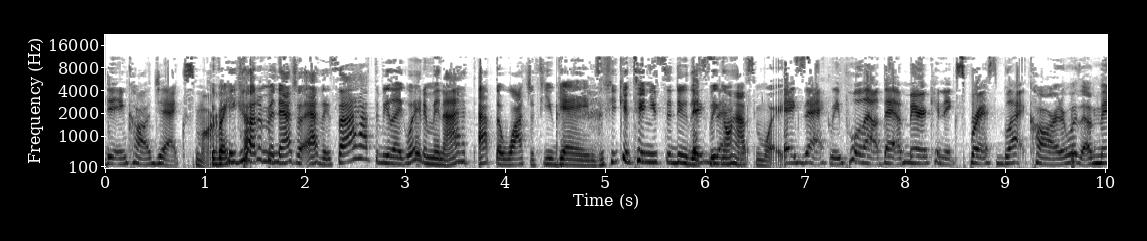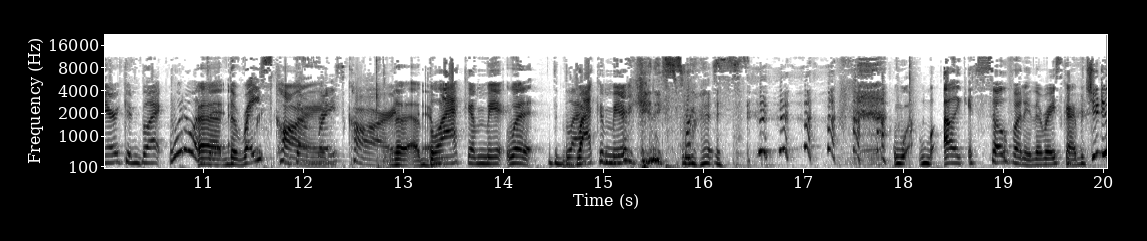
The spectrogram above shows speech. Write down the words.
didn't call Jack smart. But he called him a natural athlete. So I have to be like, wait a minute, I have to watch a few games. If he continues to do this, we're going to have some work. Exactly. Pull out that American Express black card. Or was it American black? What was Uh, it? the race card. The race card. The Black Amer what? Black- Black, American Express. Like it's so funny the race card, but you do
